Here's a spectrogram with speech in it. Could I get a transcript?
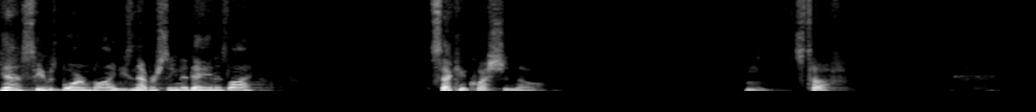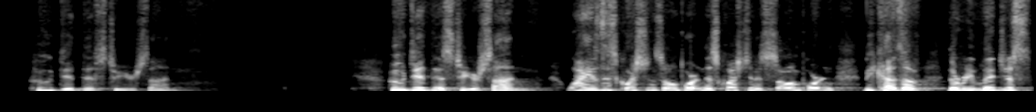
Yes, he was born blind. He's never seen a day in his life. Second question, though. Hmm, it's tough. Who did this to your son? Who did this to your son? Why is this question so important? This question is so important because of the religious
